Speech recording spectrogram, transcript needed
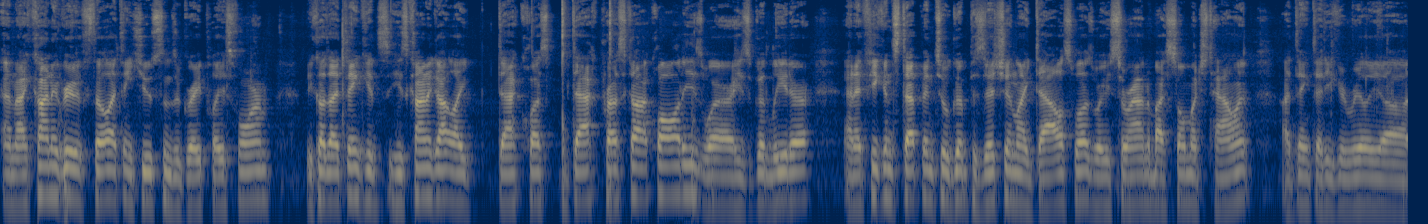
and I kind of agree with Phil. I think Houston's a great place for him because I think it's he's kind of got like Dak, Quest, Dak Prescott qualities where he's a good leader, and if he can step into a good position like Dallas was, where he's surrounded by so much talent, I think that he could really uh,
